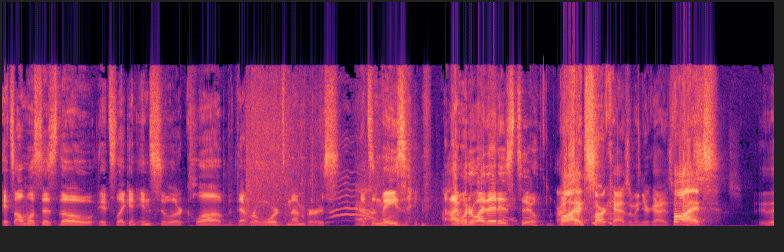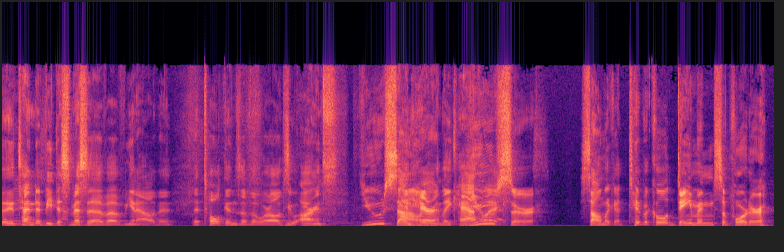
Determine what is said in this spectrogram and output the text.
It's almost as though it's like an insular club that rewards members. That's Yeah. amazing. I wonder why that is too. But- sense sarcasm in your guys' voice. They tend to be dismissive of you know the the Tolkiens of the world who aren't. You sound Inherently Catholic. You, sir, sound like a typical Damon supporter,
